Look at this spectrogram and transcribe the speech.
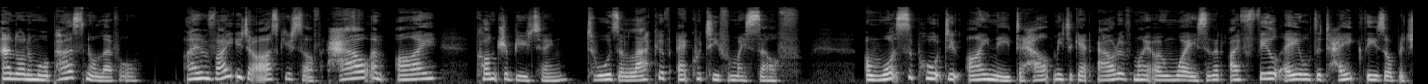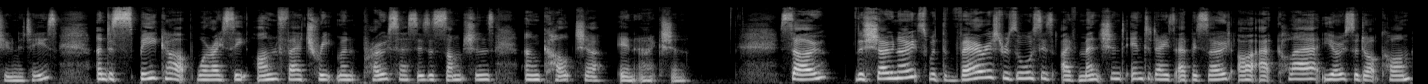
And on a more personal level, I invite you to ask yourself how am I contributing towards a lack of equity for myself? And what support do I need to help me to get out of my own way so that I feel able to take these opportunities and to speak up where I see unfair treatment, processes, assumptions, and culture in action? So, the show notes with the various resources I've mentioned in today's episode are at clairejosa.com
